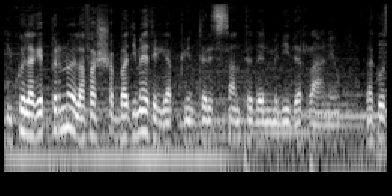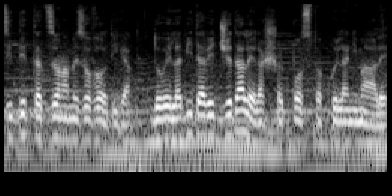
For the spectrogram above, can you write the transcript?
in quella che per noi è la fascia batimetrica più interessante del Mediterraneo, la cosiddetta zona mesofotica, dove la vita vegetale lascia il posto a quella animale.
